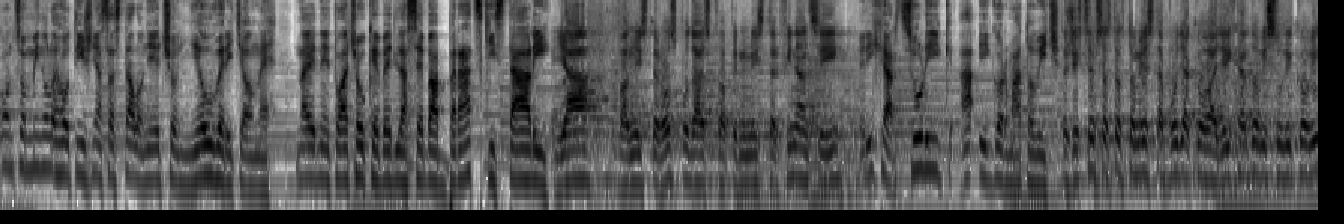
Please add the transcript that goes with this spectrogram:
Koncom minulého týždňa sa stalo niečo neuveriteľné. Na jednej tlačovke vedľa seba bratsky stáli Ja, pán minister hospodárstva, pán minister financí. Richard Sulík a Igor Matovič. Takže chcem sa z tohto miesta poďakovať Richardovi Sulíkovi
